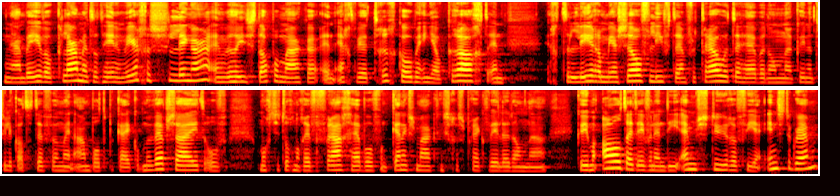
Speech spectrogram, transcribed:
Nou, ben je wel klaar met dat heen en weer geslinger en wil je stappen maken en echt weer terugkomen in jouw kracht en echt te leren meer zelfliefde en vertrouwen te hebben, dan uh, kun je natuurlijk altijd even mijn aanbod bekijken op mijn website. Of mocht je toch nog even vragen hebben of een kennismakingsgesprek willen, dan uh, kun je me altijd even een DM sturen via Instagram.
